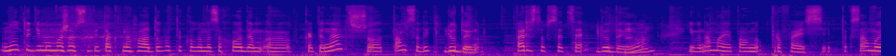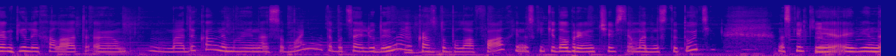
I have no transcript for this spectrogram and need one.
Ну тоді ми можемо собі так нагадувати, коли ми заходимо е, в кабінет, що там сидить людина. Перш за все, це людина, uh-huh. і вона має певну професію. Так само, як білий халат е, медика не має нас обманювати, бо це людина, яка здобула фах, і наскільки добре він вчився в медінституті, наскільки uh-huh. він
